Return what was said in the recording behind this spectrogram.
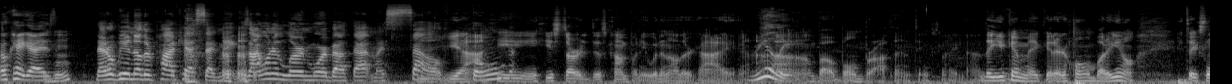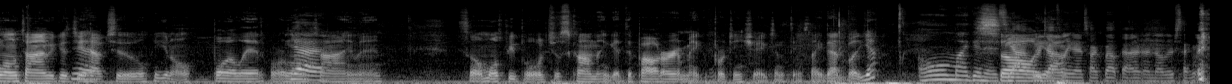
okay, guys, Mm-hmm. That'll be another podcast segment because I want to learn more about that myself. Yeah, Bone- he he started this company with another guy. Really? uh, about bone broth and things like that. That you can make it at home, but you know, it takes a long time because you have to you know boil it for a long Yeah. time and. So most people just come and get the powder and make protein shakes and things like that. But yeah, Oh my goodness! So, yeah, we're yeah. definitely gonna talk about that in another segment.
